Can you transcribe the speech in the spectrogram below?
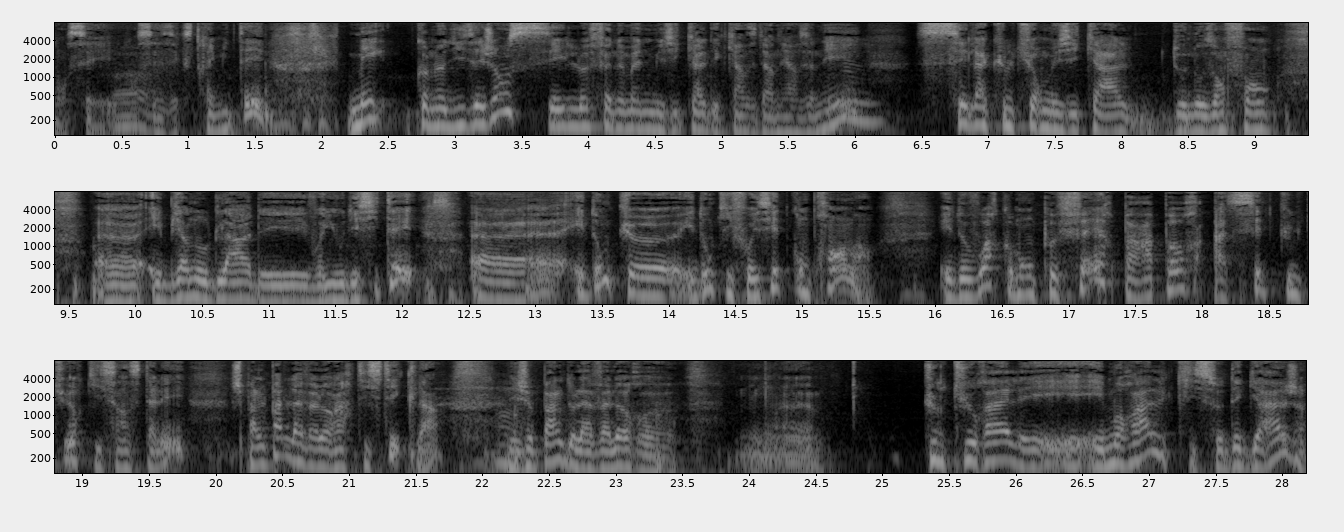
dans ces, extrémités. Mais comme le disait Jean, c'est le phénomène musical des 15 dernières années. Mm. C'est la culture musicale de nos enfants euh, et bien au-delà des voyous des cités. Euh, et, donc, et donc, il faut essayer de comprendre et de voir comment on peut faire par rapport à cette culture qui s'est installée. Je ne parle pas de la valeur artistique, là, mais je parle de la valeur culturelle et, morale qui se dégage,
